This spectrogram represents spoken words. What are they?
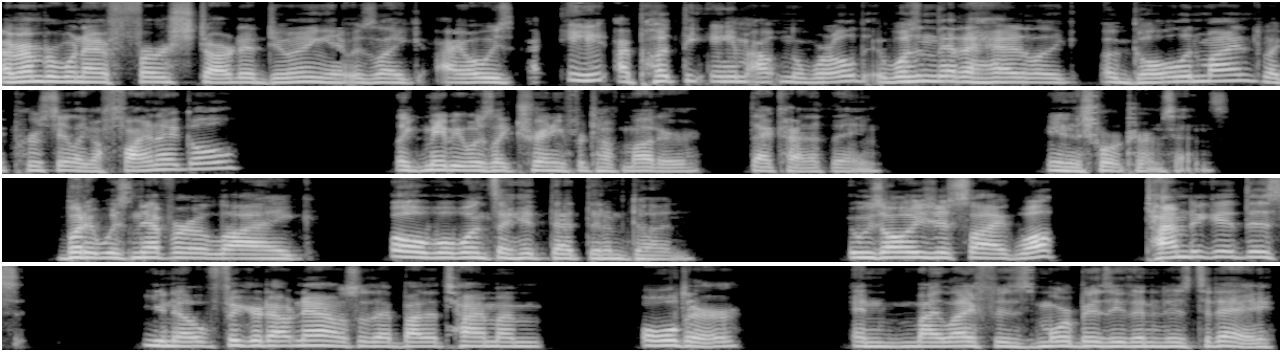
i remember when i first started doing it, it was like i always I, aim, I put the aim out in the world it wasn't that i had like a goal in mind like per se like a finite goal like maybe it was like training for tough mudder that kind of thing in a short term sense but it was never like oh well once i hit that then i'm done it was always just like well time to get this you know figured out now so that by the time i'm older and my life is more busy than it is today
